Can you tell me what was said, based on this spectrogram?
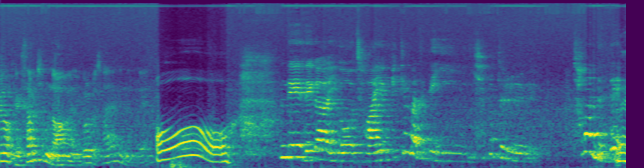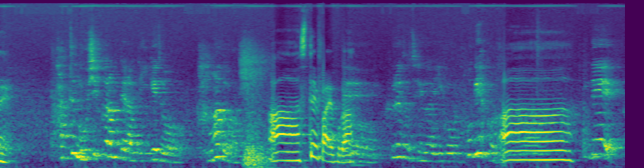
야, 7만 130 나오면 이걸로 사야겠는데. 오. 근데 내가 이거 저 아이언 피팅 받을 때 이 샤프트를 쳐봤는데 네. 같은 50g대라도 이게 더 강하더라고요. 아, 스틸 5가. 네. 그래서 제가 이걸 포기했거든요. 아. 근데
